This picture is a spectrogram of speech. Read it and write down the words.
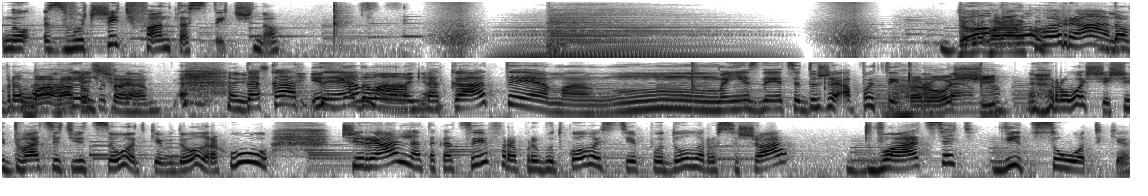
Ну, звучить фантастично. Доброго ранку. Доброго ранку. Доброго Багато Юлічка. питань. Така Із тема, задоволенням. така тема. М, мені здається, дуже апетитна Гроші. тема. Гроші, ще й 20% в доларах. У, чи реальна така цифра прибутковості по долару США? 20%.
